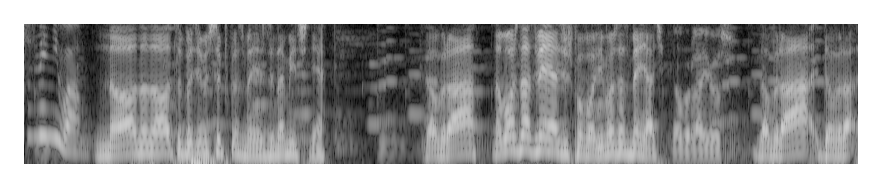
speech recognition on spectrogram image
to zmieniłam. No, no, no, tu będziemy szybko zmieniać, dynamicznie. Dobra. No można zmieniać już powoli, można zmieniać. Dobra, już. Dobra, dobra.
